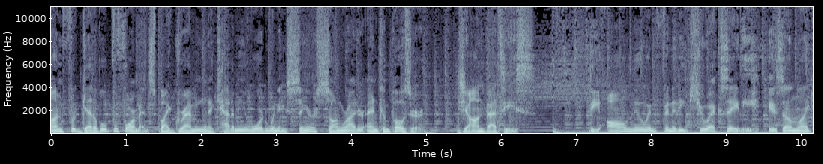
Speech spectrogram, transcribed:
unforgettable performance by Grammy and Academy Award winning singer, songwriter, and composer, Jon Batiste. The all new Infiniti QX80 is unlike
